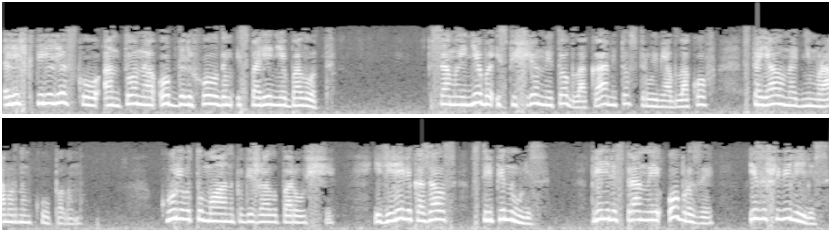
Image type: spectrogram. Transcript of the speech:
Лишь к перелеску Антона обдали холодом испарение болот. Самое небо, испещренное то облаками, то струями облаков, стояло над ним мраморным куполом. Курево тумана побежало по роще, и деревья, казалось, встрепенулись, приняли странные образы и зашевелились.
